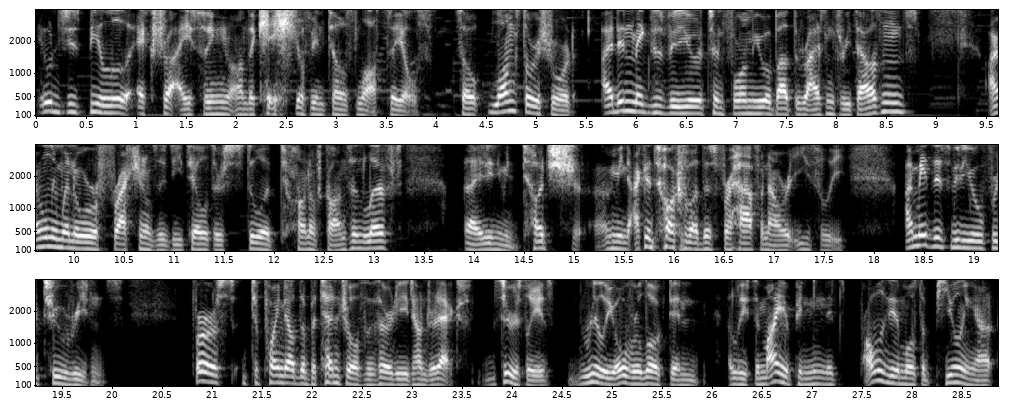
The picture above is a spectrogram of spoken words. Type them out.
it would just be a little extra icing on the cake of Intel's lost sales. So long story short, I didn't make this video to inform you about the Ryzen 3000s. I only went over a fraction of the details, there's still a ton of content left. I didn't even touch. I mean, I could talk about this for half an hour easily. I made this video for two reasons. First, to point out the potential of the 3800X. Seriously, it's really overlooked and, at least in my opinion, it's probably the most appealing out,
